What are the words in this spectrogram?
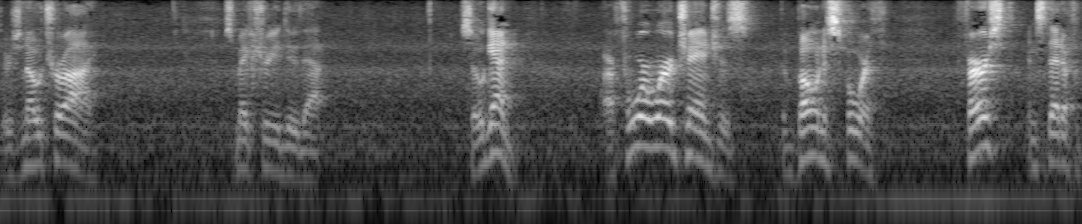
There's no try. So make sure you do that. So again, our four word changes. The bonus fourth First, instead of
